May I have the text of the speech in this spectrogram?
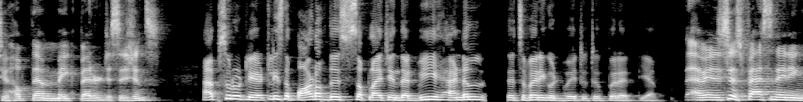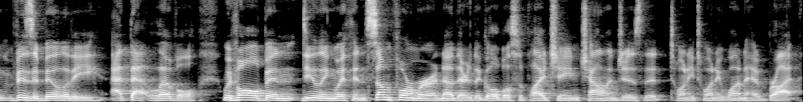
to help them make better decisions? Absolutely. At least the part of this supply chain that we handle, that's a very good way to, to put it. Yeah. I mean, it's just fascinating visibility at that level. We've all been dealing with, in some form or another, the global supply chain challenges that 2021 have brought.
